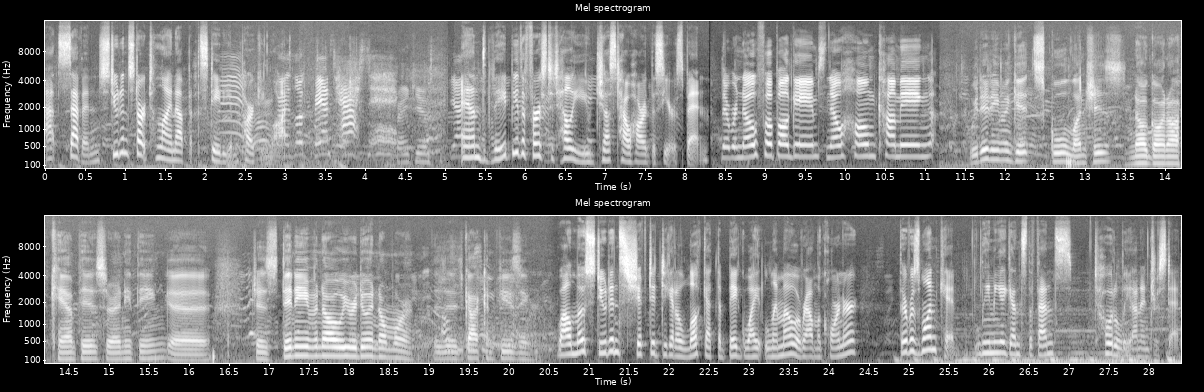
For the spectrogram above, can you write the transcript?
At 7, students start to line up at the stadium parking lot. guys look fantastic. Thank you. And they'd be the first to tell you just how hard this year's been. There were no football games, no homecoming. We didn't even get school lunches, no going off campus or anything. Uh, just didn't even know we were doing no more. It, it got confusing. While most students shifted to get a look at the big white limo around the corner, there was one kid leaning against the fence, totally uninterested.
